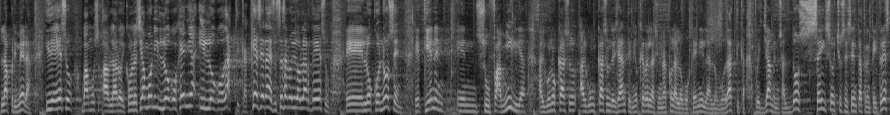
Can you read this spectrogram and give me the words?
la primera. Y de eso vamos a hablar hoy. Como le decía Moni, logogenia y logodáctica. ¿Qué será eso? Ustedes han oído hablar de eso. Eh, lo conocen, eh, tienen en su familia alguno caso, algún caso donde se han tenido que relacionar con la logogenia y la logodáctica. Pues llámenos al 268-6033,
